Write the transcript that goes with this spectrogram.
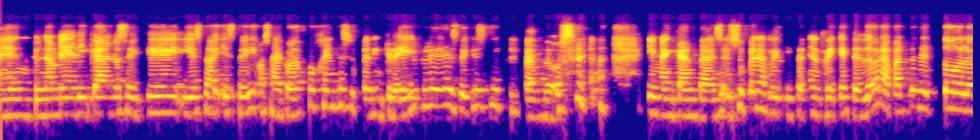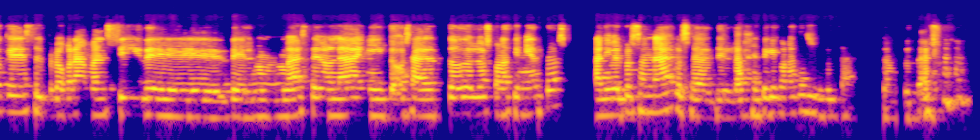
en, América, no sé qué, y estoy, estoy o sea, conozco gente súper increíble, estoy que estoy flipando, o sea, y me encanta, es súper enriquecedor, aparte de todo lo que es el programa en sí de, del máster online y o sea, todos los conocimientos a nivel personal, o sea, de la gente que conoces es brutal. Pero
